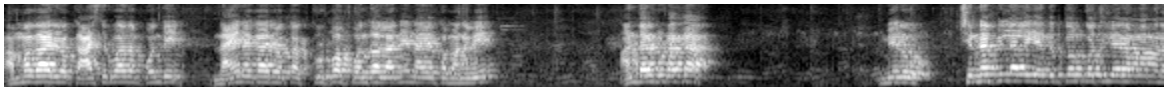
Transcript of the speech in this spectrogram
అమ్మగారి యొక్క ఆశీర్వాదం పొంది నాయన గారి యొక్క కృప పొందాలని నా యొక్క మనవి. అందరు కూడా మీరు చిన్నపిల్లల్ని ఎందుకు తోలుకొచ్చలేరమ్మా మన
